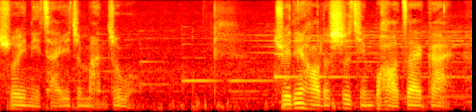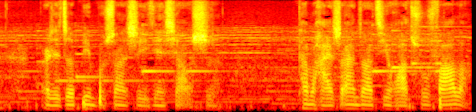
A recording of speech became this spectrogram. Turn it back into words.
所以你才一直瞒着我。决定好的事情不好再改，而且这并不算是一件小事。他们还是按照计划出发了。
